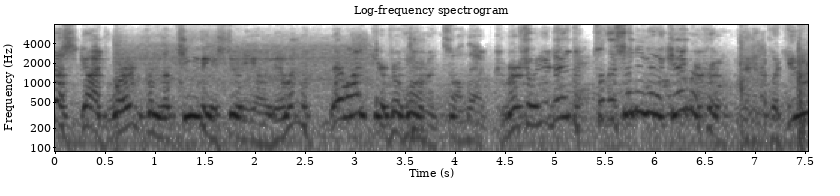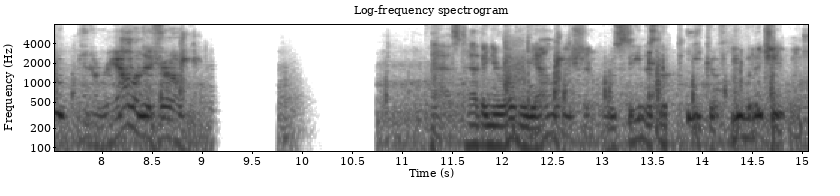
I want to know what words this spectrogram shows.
Just got word from the TV studio, Human. They liked your performance on that commercial you did, so they're sending in a camera crew. They're gonna put you in a reality show. Past having your own reality show was seen as the peak of human achievement.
